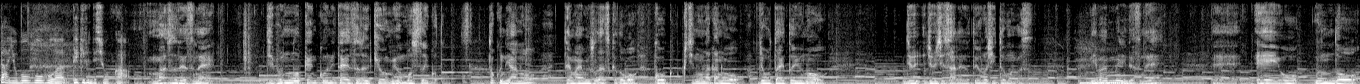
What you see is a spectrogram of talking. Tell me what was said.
た予防方法ができるんでしょうかまずですね自分の健康に対する興味を持つということ特にあの手前味噌ですけどもこう口の中の状態というのを重視されるとよろしいと思います。2番目にですね、えー、栄養運動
